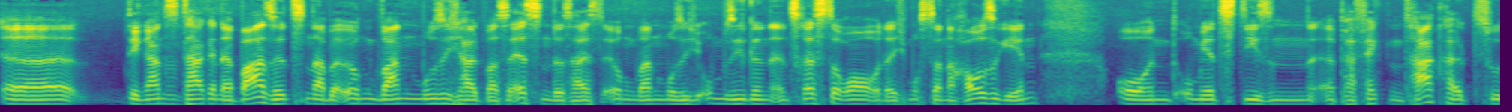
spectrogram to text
äh, den ganzen Tag in der Bar sitzen, aber irgendwann muss ich halt was essen. Das heißt, irgendwann muss ich umsiedeln ins Restaurant oder ich muss dann nach Hause gehen. Und um jetzt diesen äh, perfekten Tag halt zu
